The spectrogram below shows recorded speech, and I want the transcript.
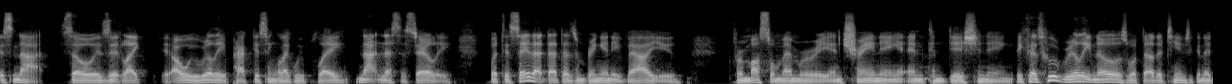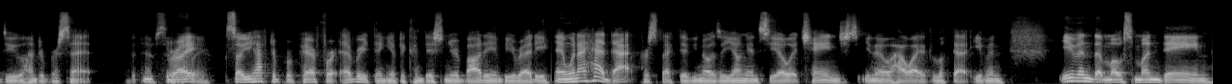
it's not. So is it like, are we really practicing like we play? Not necessarily. But to say that that doesn't bring any value for muscle memory and training and conditioning, because who really knows what the other team's going to do 100%? Absolutely. Right. So you have to prepare for everything. You have to condition your body and be ready. And when I had that perspective, you know, as a young NCO, it changed, you know, how I looked at even even the most mundane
